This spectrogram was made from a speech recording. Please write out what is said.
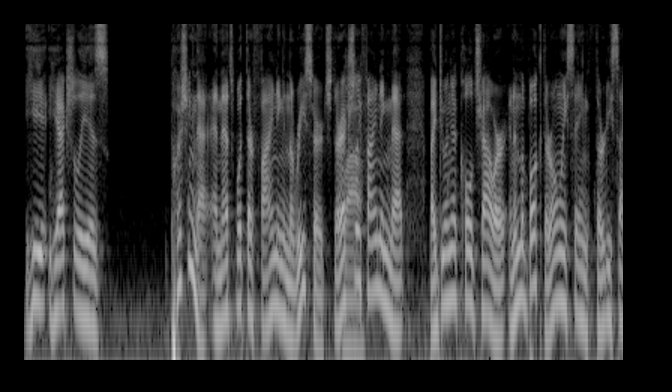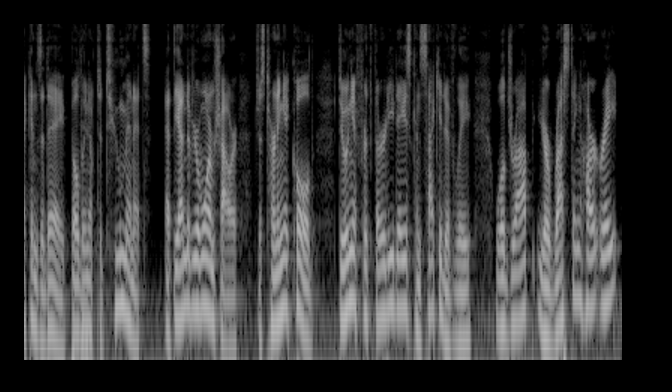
he he actually is pushing that and that's what they're finding in the research. They're actually finding that by doing a cold shower and in the book they're only saying 30 seconds a day building hmm. up to two minutes at the end of your warm shower just turning it cold. Doing it for 30 days consecutively will drop your resting heart rate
